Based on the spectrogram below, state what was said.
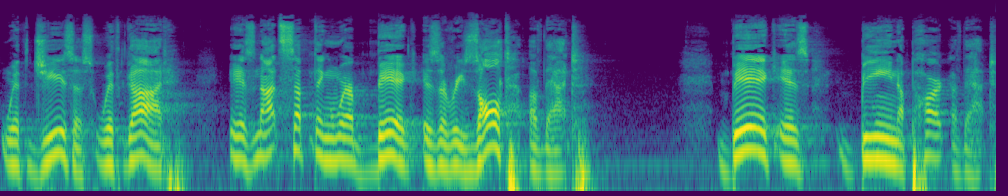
with Jesus, with God, is not something where big is a result of that. Big is being a part of that.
